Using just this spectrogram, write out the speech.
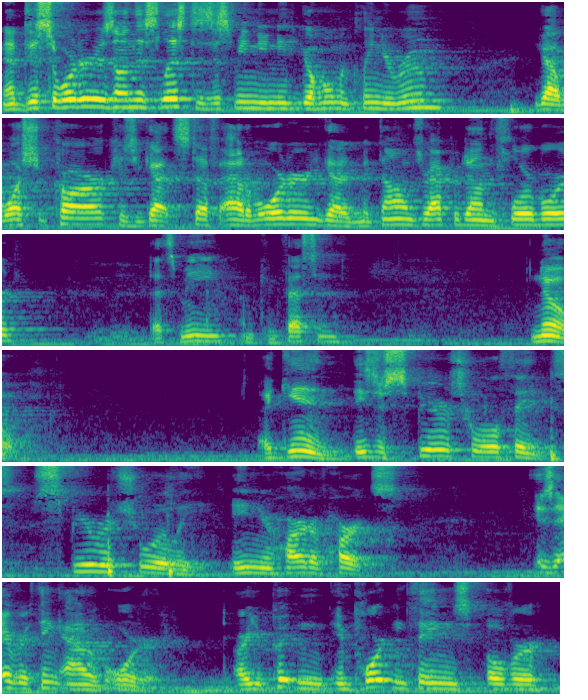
Now, disorder is on this list. Does this mean you need to go home and clean your room? You got to wash your car because you got stuff out of order. You got a McDonald's wrapper down the floorboard. That's me. I'm confessing. No. Again, these are spiritual things. Spiritually, in your heart of hearts, is everything out of order? Are you putting important things over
